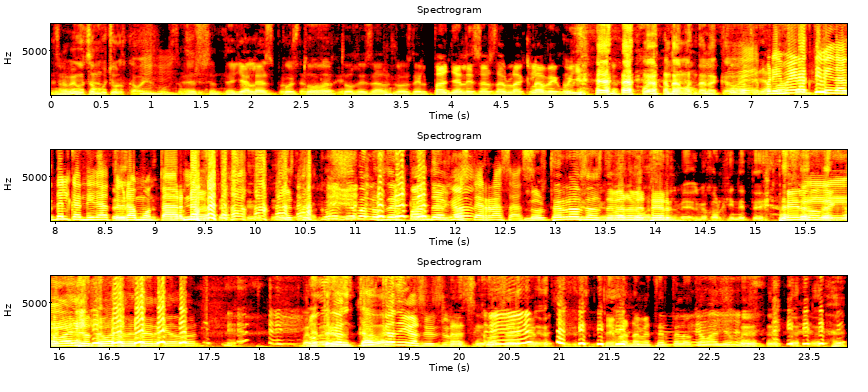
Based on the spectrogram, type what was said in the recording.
o sea, me gustan mucho los caballos. me gustan Es- mucho. ya le has Pero puesto entonces a los del pan, ya les has dado la clave, güey. Me van a mandar a caballo. Eh, primera actividad del candidato ir a montar, ¿no? Este, ¿Cómo se llaman los del pan de acá? Los terrazas. Los terrazas te van a meter El, el mejor jinete. pelo de caballo, te van a meter, cabrón. Me No digas, preguntaba. nunca digas eso, las cosas que te, te van a meter pelo de caballo, güey.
